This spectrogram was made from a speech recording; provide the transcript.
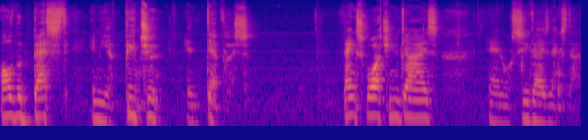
all the best in your future endeavors. Thanks for watching, you guys, and we'll see you guys next time.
